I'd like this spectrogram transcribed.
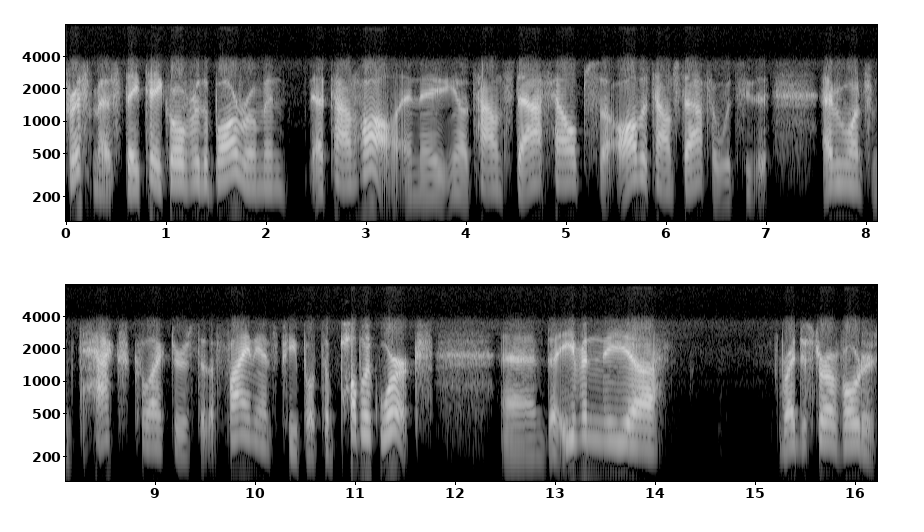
Christmas, they take over the ballroom in at town hall, and they, you know, town staff helps. Uh, all the town staff I would see the everyone from tax collectors to the finance people to public works, and uh, even the uh, registrar of voters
